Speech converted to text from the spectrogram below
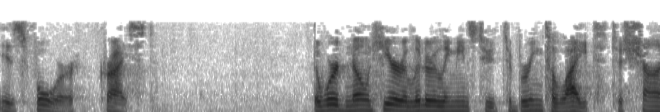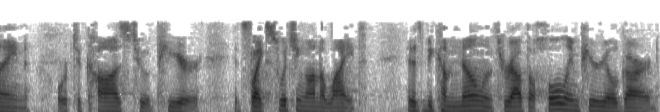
is for Christ. The word known here literally means to, to bring to light, to shine, or to cause to appear. It's like switching on a light. It has become known throughout the whole imperial guard.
